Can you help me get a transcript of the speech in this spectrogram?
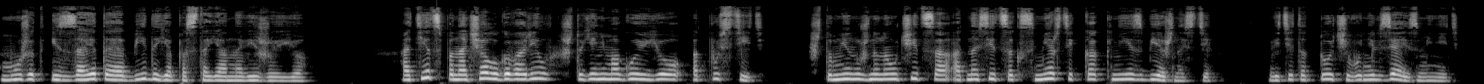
может, из-за этой обиды я постоянно вижу ее. Отец поначалу говорил, что я не могу ее отпустить, что мне нужно научиться относиться к смерти как к неизбежности, ведь это то, чего нельзя изменить.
